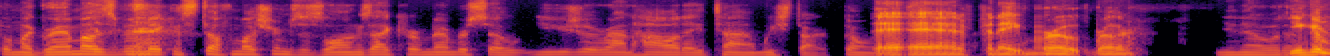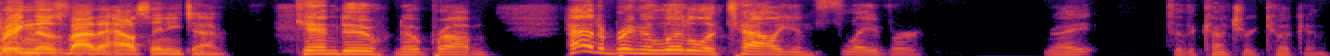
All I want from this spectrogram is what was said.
But my grandmother's been making stuffed mushrooms as long as I can remember. So usually around holiday time, we start throwing. Eh, if it ain't broke, brother, You know what I you can mean? bring those by the house anytime. Can do, no problem. Had to bring a little Italian flavor, right, to the country cooking.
